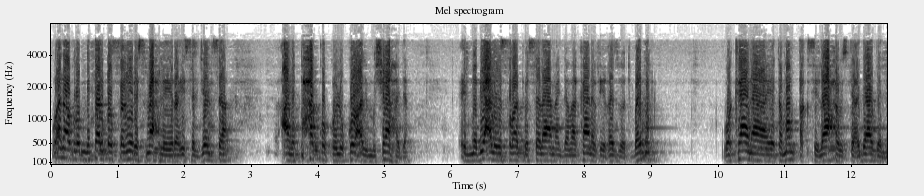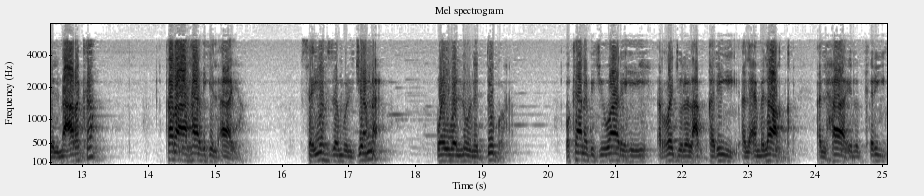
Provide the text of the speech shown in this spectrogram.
وأنا أضرب مثال بس صغير اسمح لي رئيس الجلسة عن التحقق والوقوع المشاهدة. النبي عليه الصلاة والسلام عندما كان في غزوة بدر وكان يتمنطق سلاحه استعدادا للمعركة قرأ هذه الآية سيهزم الجمع ويولون الدبر. وكان بجواره الرجل العبقري العملاق الهائل الكريم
